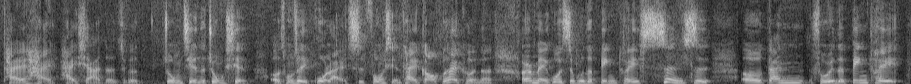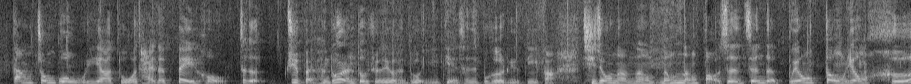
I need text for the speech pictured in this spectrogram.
台海海峡的这个中间的中线，呃，从这里过来是风险太高，不太可能。而美国智库的兵推，甚至呃，干所谓的兵推，当中国武力要夺台的背后，这个。剧本很多人都觉得有很多疑点，甚至不合理的地方。其中呢，那能不能保证真的不用动用核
